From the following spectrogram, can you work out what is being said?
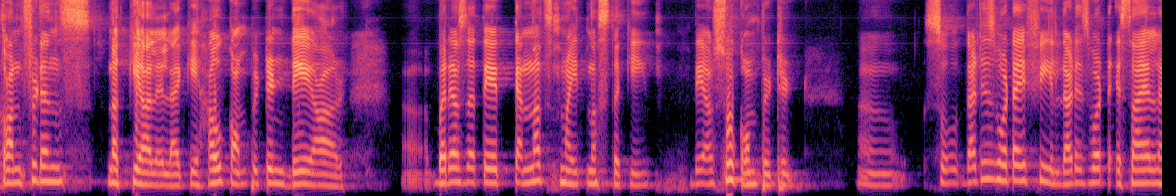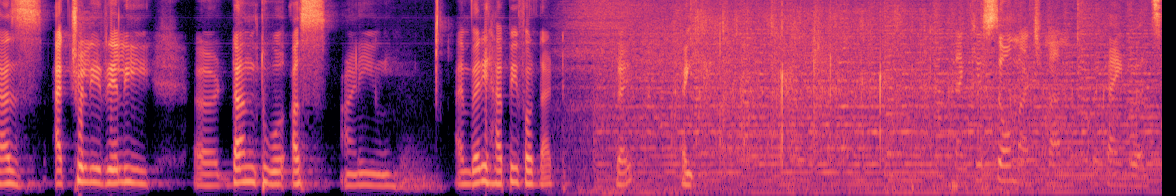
कॉन्फिडन्स नक्की आलेला आहे की हाऊ कॉम्पिटंट दे आर बऱ्याचदा ते त्यांनाच माहीत नसतं की They are so competent. Uh, so that is what I feel. That is what SIL has actually really uh, done to us. And I'm very happy for that. Right? Thank you. Thank you so much, ma'am, for the kind words.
